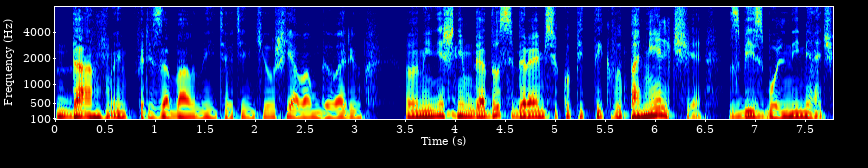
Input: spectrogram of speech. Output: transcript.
Да, мы призабавные тетеньки, уж я вам говорю. В нынешнем году собираемся купить тыквы помельче, с бейсбольный мяч,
